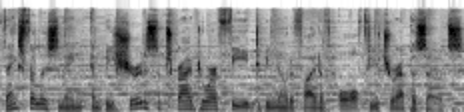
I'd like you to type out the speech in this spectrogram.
Thanks for listening, and be sure to subscribe to our feed to be notified of all future episodes.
